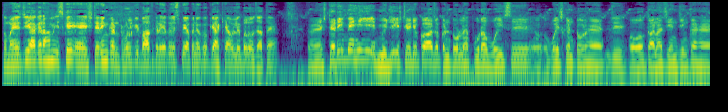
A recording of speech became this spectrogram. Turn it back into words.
तो महेश जी अगर हम इसके स्टेयरिंग कंट्रोल की बात करें तो इस पे अपने को क्या क्या अवेलेबल हो जाता है? स्टेयरिंग में ही म्यूज़िक स्टेडियो का जो कंट्रोल है पूरा वॉइस वॉइस कंट्रोल है जी। और गाना चेंजिंग का है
